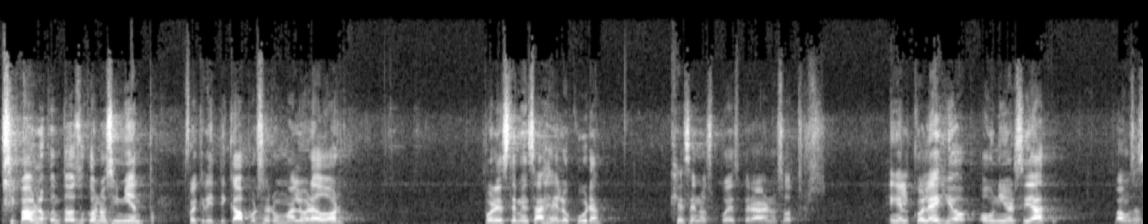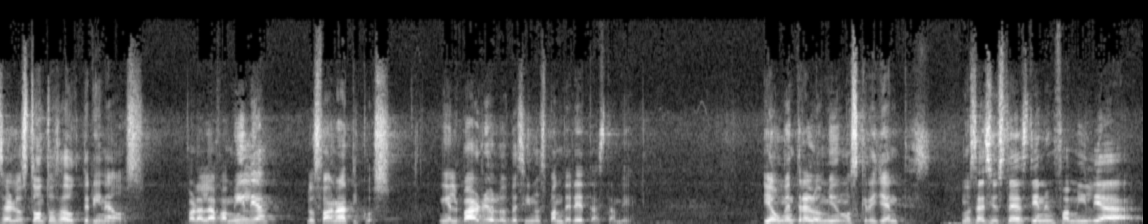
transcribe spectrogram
Si Pablo con todo su conocimiento fue criticado por ser un mal orador, por este mensaje de locura, ¿qué se nos puede esperar a nosotros? En el colegio o universidad vamos a ser los tontos adoctrinados. Para la familia, los fanáticos. En el barrio, los vecinos panderetas también y aún entre los mismos creyentes. No sé si ustedes tienen familia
